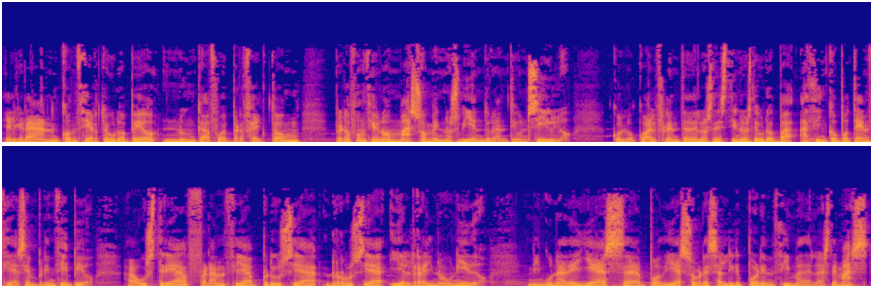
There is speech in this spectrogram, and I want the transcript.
El gran concierto europeo nunca fue perfecto, pero funcionó más o menos bien durante un siglo, con lo cual frente de los destinos de Europa a cinco potencias en principio, Austria, Francia, Prusia, Rusia y el Reino Unido. Ninguna de ellas eh, podía sobresalir por encima de las demás,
